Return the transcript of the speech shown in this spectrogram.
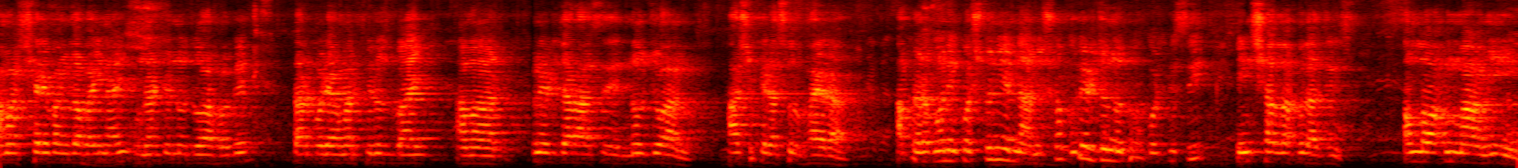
আমার শেরে বাংলা ভাই নাই ওনার জন্য দোয়া হবে। তারপরে আমার ফিরোজ ভাই আমার যারা আছে নৌজোয়ান আশিকে রাসুল ভাইরা আপনারা মনে কষ্ট নিয়ে না আমি সকলের জন্য দোয়া করতেছি ইনশাআল্লাহ আজিজ। আল্লাহ আমিন।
